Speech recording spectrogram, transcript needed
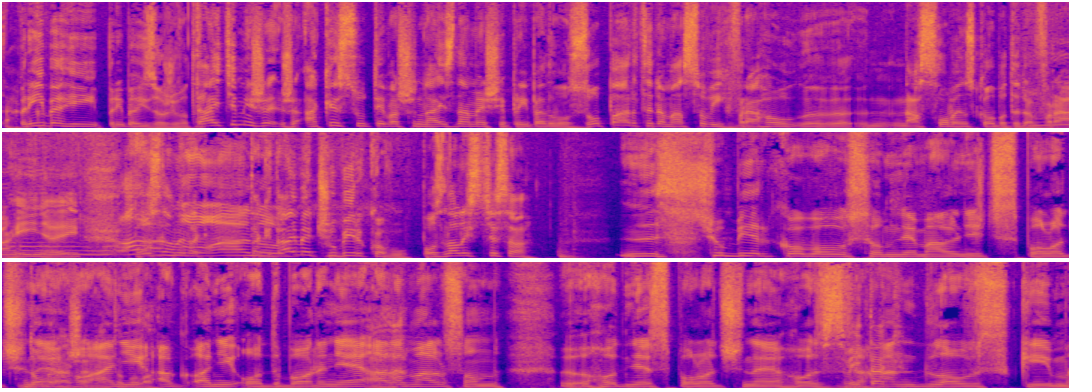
Tak. Príbehy, príbehy zo života. Dajte mi, že, že aké sú tie vaše najznámejšie prípady, lebo zopár teda masových vrahov e, na Slovensku, alebo teda vrahy, nej. Poznáme, áno, tak, áno. tak dajme Čubírkovú. Poznali ste sa? S Čubírkovou som nemal nič spoločného, Dobrá ani, ani odborne, Aha. ale mal som e, hodne spoločného s Svitek? handlovským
